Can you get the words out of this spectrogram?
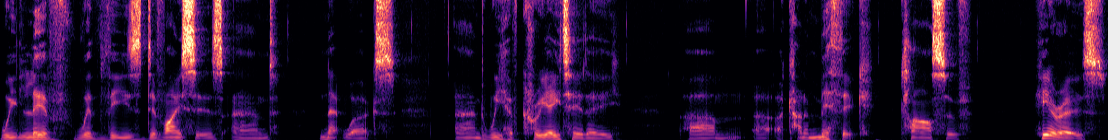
we live with these devices and networks, and we have created a, um, a kind of mythic class of heroes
